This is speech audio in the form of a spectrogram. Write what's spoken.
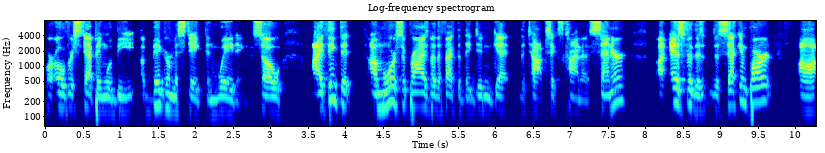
or overstepping would be a bigger mistake than waiting. So I think that I'm more surprised by the fact that they didn't get the top six kind of center. Uh, as for the, the second part, uh,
